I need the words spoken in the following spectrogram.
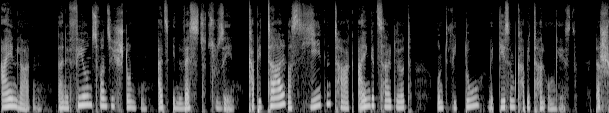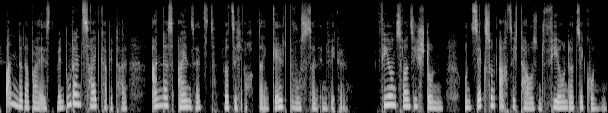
einladen, deine 24 Stunden als Invest zu sehen. Kapital, was jeden Tag eingezahlt wird und wie du mit diesem Kapital umgehst. Das Spannende dabei ist, wenn du dein Zeitkapital anders einsetzt, wird sich auch dein Geldbewusstsein entwickeln. 24 Stunden und 86.400 Sekunden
